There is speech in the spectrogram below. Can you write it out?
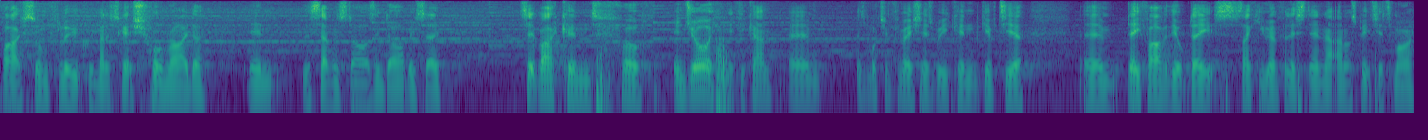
by some fluke we managed to get Shaun Ryder in the Seven Stars in Derby. So sit back and well enjoy if you can. Um, as much information as we can give to you. Um, day five of the updates. Thank you again for listening, and I'll speak to you tomorrow.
